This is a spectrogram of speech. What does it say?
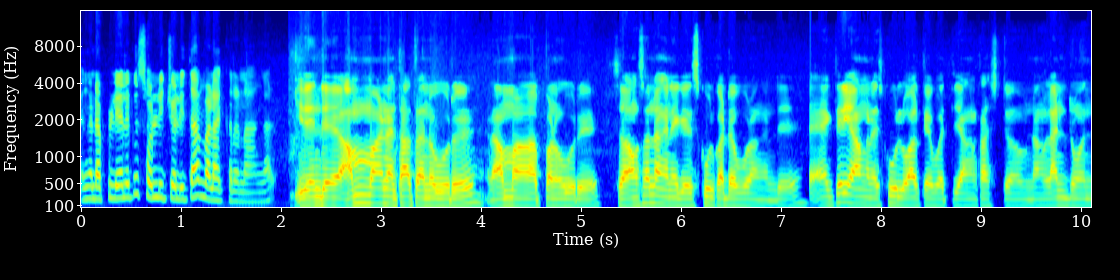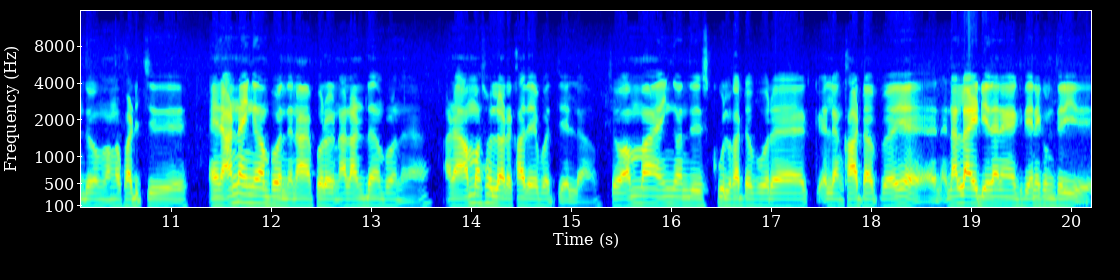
எங்களோட பிள்ளைகளுக்கு சொல்லி சொல்லி தான் வளர்க்குறோம் நாங்கள். இது இந்த அம்மா தாத்தான ஊர் அம்மா அப்பான ஊர். ஸோ அவங்க சொன்னாங்க எனக்கு ஸ்கூல் கட்ட போகிறாங்க எனக்கு தெரியும் அவங்க ஸ்கூல் வாழ்க்கையை பற்றி அவங்க கஷ்டம் நாங்கள் லண்டன் வந்தோம் அங்கே படிச்சது. என் அண்ணன் இங்கே தான் பிறந்தேன் நான் இப்போ நான் லண்டன் தான் பிறந்தேன். ஆனால் அம்மா சொல்லுவார கதையை பற்றி எல்லாம். ஸோ அம்மா இங்கே வந்து ஸ்கூல் கட்ட போகிற எல்லாம் காட்டப்போ நல்ல ஐடியா தான் எனக்கு எனக்கும் தெரியுது.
